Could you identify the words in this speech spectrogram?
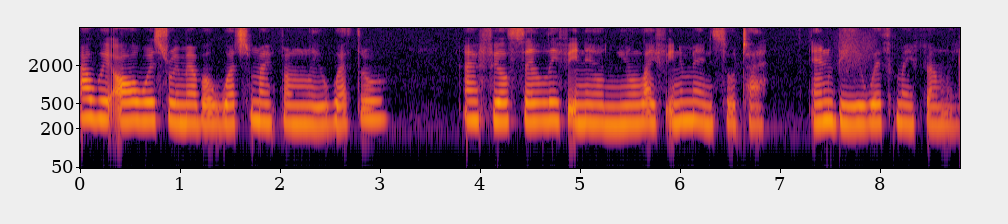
I will always remember what my family went through. I feel safe living a new life in Minnesota and be with my family.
